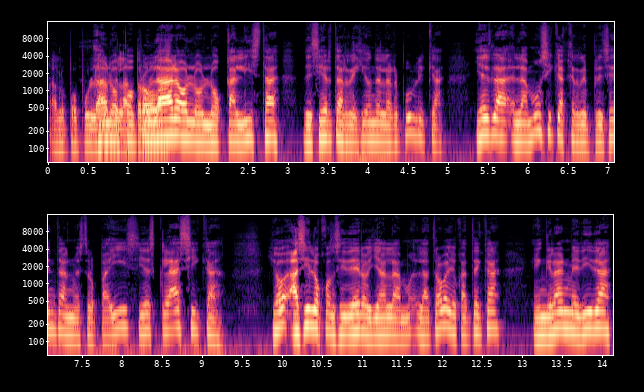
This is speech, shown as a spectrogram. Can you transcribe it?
a lo popular, lo popular o lo localista de cierta región de la República. Y es la, la música que representa a nuestro país y es clásica. Yo así lo considero ya la, la trova yucateca en gran medida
